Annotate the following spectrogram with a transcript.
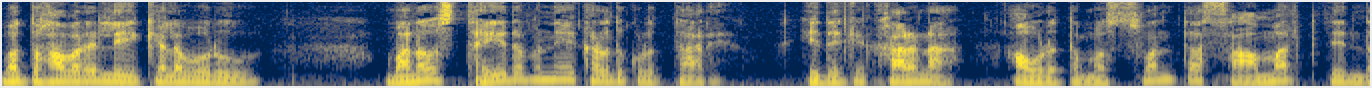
ಮತ್ತು ಅವರಲ್ಲಿ ಕೆಲವರು ಮನೋಸ್ಥೈರ್ಯವನ್ನೇ ಕಳೆದುಕೊಳ್ಳುತ್ತಾರೆ. ಇದಕ್ಕೆ ಕಾರಣ ಅವರು ತಮ್ಮ ಸ್ವಂತ ಸಾಮರ್ಥ್ಯದಿಂದ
